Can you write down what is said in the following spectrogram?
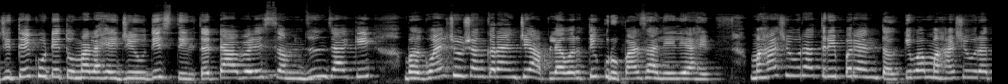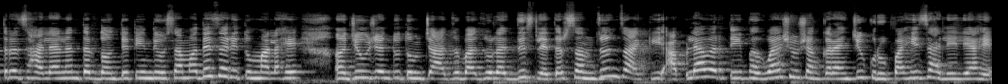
जिथे कुठे तुम्हाला हे जीव दिसतील तर त्यावेळेस समजून जा की भगवान शिवशंकरांची आपल्यावरती कृपा झालेली आहे. महाशिवरात्रीपर्यंत किंवा महाशिवरात्र झाल्यानंतर दोन ते तीन दिवसामध्ये जरी तुम्हाला हे जीवजंतू तुमच्या आजूबाजूला दिसले तर समजून जा की आपल्यावरती भगवान शिवशंकरांची कृपा ही झालेली आहे.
